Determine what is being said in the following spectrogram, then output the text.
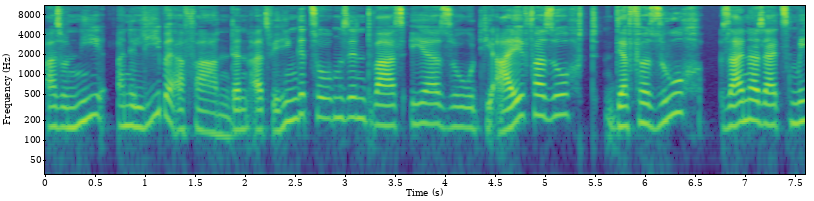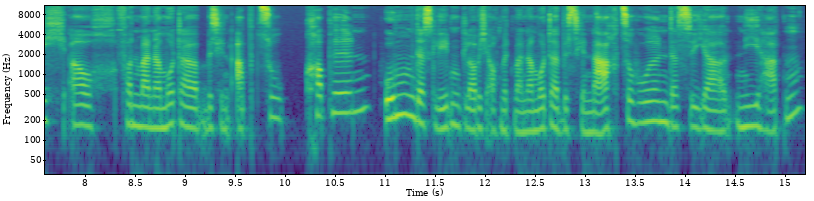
also nie eine Liebe erfahren, denn als wir hingezogen sind, war es eher eher so die Eifersucht, der Versuch seinerseits mich auch von meiner Mutter ein bisschen abzukoppeln, um das Leben, glaube ich, auch mit meiner Mutter ein bisschen nachzuholen, das sie ja nie hatten.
